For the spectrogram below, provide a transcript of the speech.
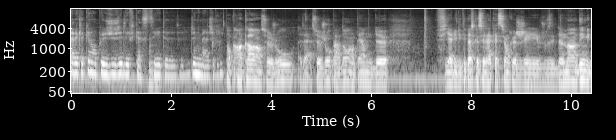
avec lequel on peut juger de l'efficacité de- d'une imagerie. Donc encore en ce jour, à ce jour, pardon, en termes de fiabilité, parce que c'est la question que j'ai, je vous ai demandé, mais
